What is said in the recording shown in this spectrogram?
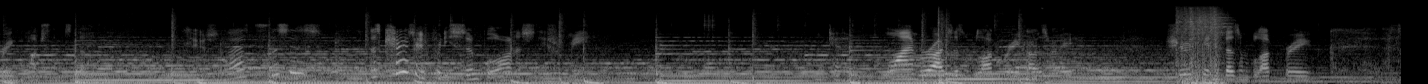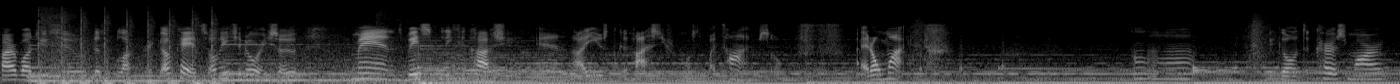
break and which one's not. Okay, so that's this is this character is pretty simple, honestly, for me. Okay, Lion Barrage doesn't block break. I was right. Shuriken doesn't block break. Fireball Jutsu doesn't block break. Okay, it's only Chidori, so man's basically Kakashi, and I used Kakashi for most of my time, so I don't mind. Uh, we go into Curse Mark.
